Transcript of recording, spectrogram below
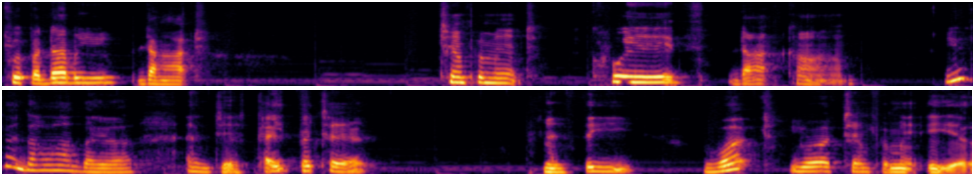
www.temperamentquiz.com you can go on there and just take the test and see what your temperament is.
